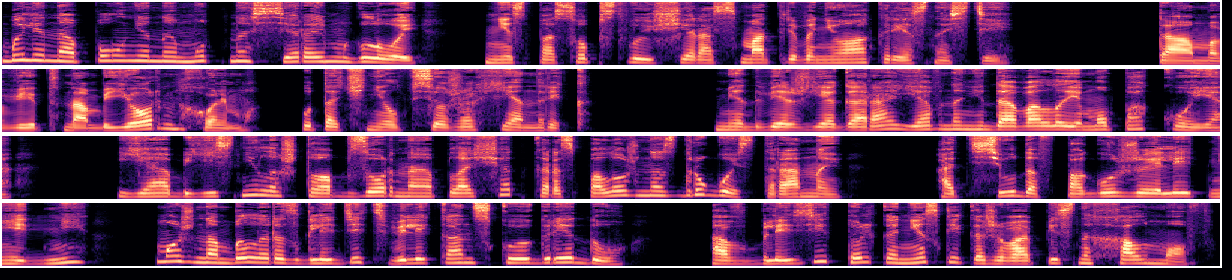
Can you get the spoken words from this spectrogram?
были наполнены мутно-серой мглой, не способствующей рассматриванию окрестностей. «Там вид на Бьорнхольм», — уточнил все же Хенрик. Медвежья гора явно не давала ему покоя. Я объяснила, что обзорная площадка расположена с другой стороны. Отсюда в погожие летние дни можно было разглядеть великанскую гряду, а вблизи только несколько живописных холмов.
